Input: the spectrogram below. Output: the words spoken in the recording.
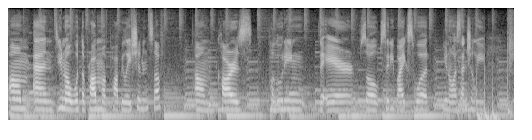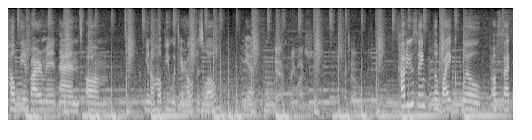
Um, and you know, with the problem of population and stuff, um, cars polluting the air, so Citi Bikes would, you know, essentially help the environment and, um, you know, help you with your health as well. Yeah. Yeah, pretty much. So. How do you think the bike will affect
